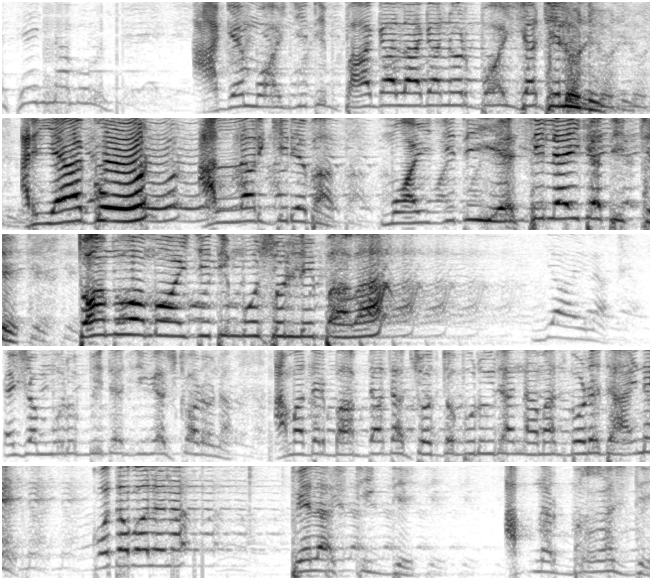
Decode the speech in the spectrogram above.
ঠিক না ভুল। আগে মসজিদে পাগা লাগানোর পয়সা ছিল নি। আর বাপ, মসজিদি এসি দিচ্ছে। তমও মসজিদি মুসল্লি পাওয়া এইসব মুরব্বীদের জিজ্ঞেস করো না। আমাদের বাপ দাদা চোদ্দ পুরুষরা নামাজ পড়ে যায় না। কথা বলে না। প্লাস্টিক দে, আপনার বাঁশ দে,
